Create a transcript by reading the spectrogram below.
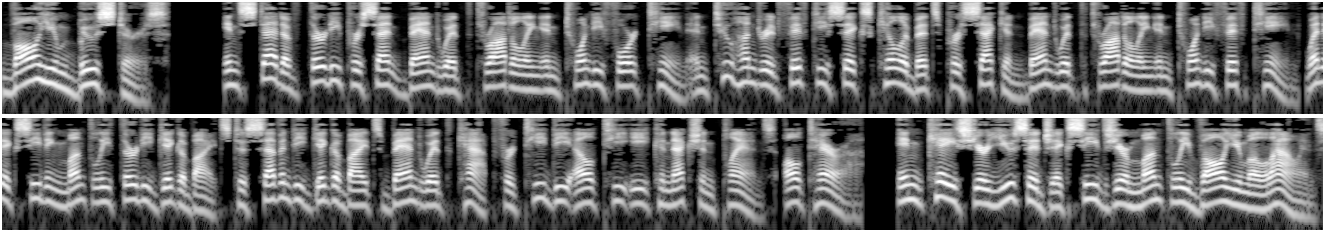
volume boosters Instead of 30% bandwidth throttling in 2014 and 256 kilobits per second bandwidth throttling in 2015 when exceeding monthly 30 gigabytes to 70 gigabytes bandwidth cap for TD-LTE connection plans Ultera. In case your usage exceeds your monthly volume allowance,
